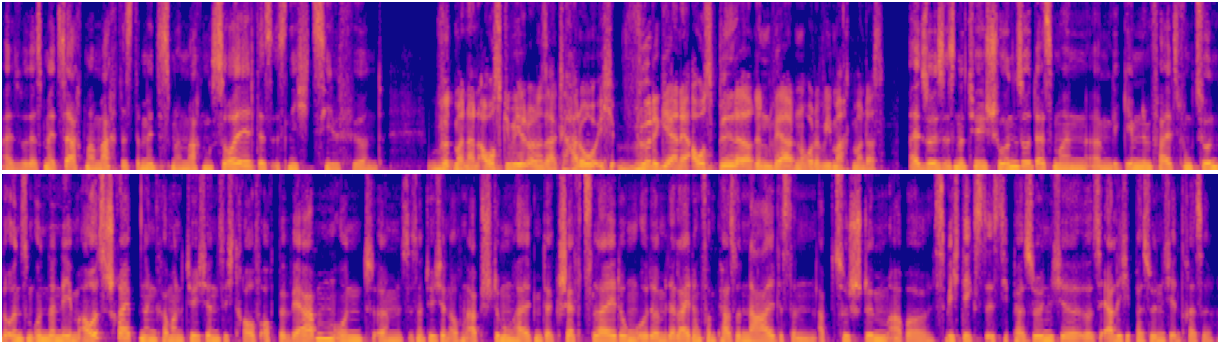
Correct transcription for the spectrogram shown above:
Also, dass man jetzt sagt, man macht es, damit es man machen soll, das ist nicht zielführend. Wird man dann ausgewählt oder sagt, hallo, ich würde gerne Ausbilderin werden oder wie macht man das? Also es ist natürlich schon so, dass man ähm, gegebenenfalls Funktionen bei uns im Unternehmen ausschreibt. Und dann kann man natürlich dann sich drauf auch bewerben. Und ähm, es ist natürlich dann auch eine Abstimmung halt mit der Geschäftsleitung oder mit der Leitung vom Personal, das dann abzustimmen. Aber das Wichtigste ist die persönliche, das ehrliche persönliche Interesse.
